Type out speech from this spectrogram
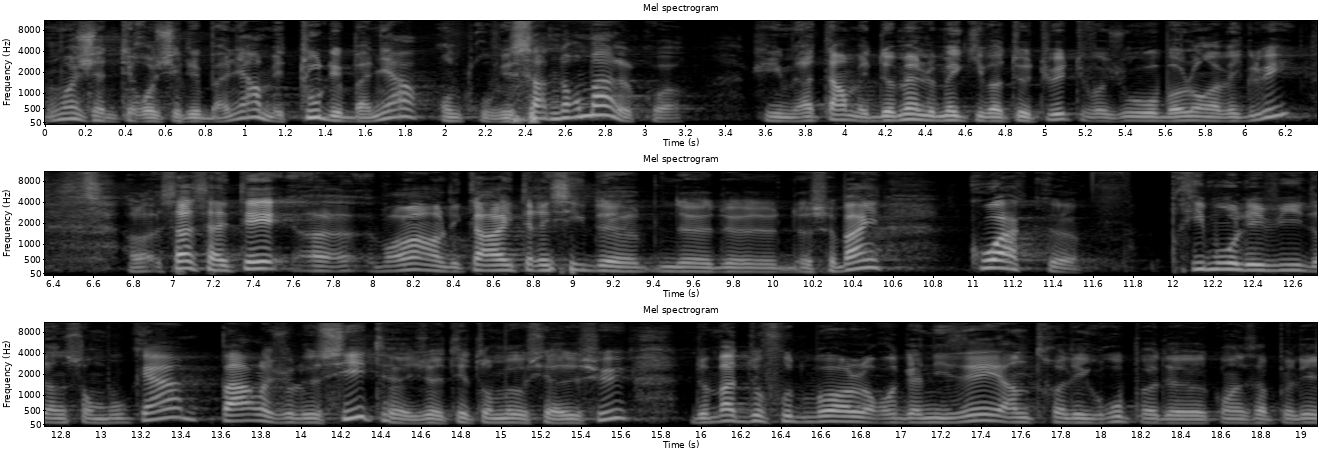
moi, j'ai interrogé les bagnards, mais tous les bagnards ont trouvé ça normal, quoi. Je dis, mais attends, mais demain, le mec, il va te tuer, tu vas jouer au ballon avec lui. Alors, ça, ça a été euh, vraiment les caractéristiques de, de- de- de ce bagne. Quoique, Primo Levi, dans son bouquin, parle, je le cite, j'ai été tombé aussi là-dessus, de matchs de football organisés entre les groupes de. Comment ça s'appelait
